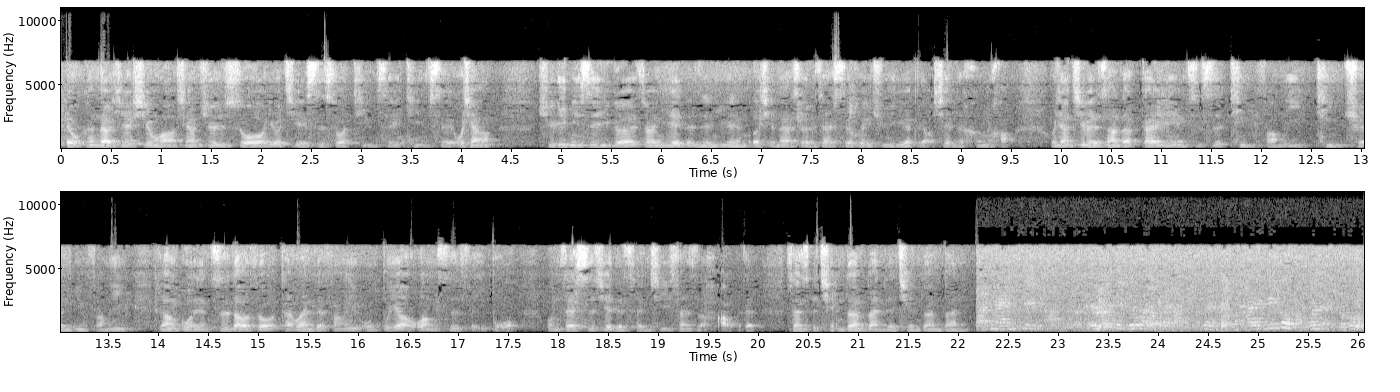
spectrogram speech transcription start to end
因为我看到一些新闻好像就是说有解释说挺谁挺谁，我想许立明是一个专业的人员，而且那时候在社会局也表现得很好。我想基本上的概念只是挺防疫、挺全民防疫，让国人知道说台湾的防疫我不要妄自菲薄，我们在世界的成绩算是好的，算是前段班的前段班。华南市场的这个自治会的会长郑中，他在接受访问的时候有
